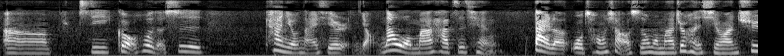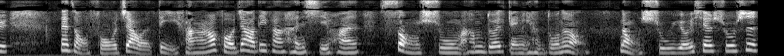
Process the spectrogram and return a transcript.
啊、呃、机构，或者是看有哪一些人要。那我妈她之前带了我，从小的时候，我妈就很喜欢去那种佛教的地方，然后佛教的地方很喜欢送书嘛，他们都会给你很多那种那种书，有一些书是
